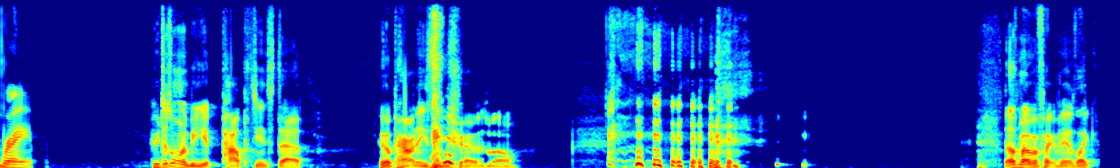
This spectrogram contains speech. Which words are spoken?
Right. Who doesn't want to be Palpatine's dad? Who apparently is in the show as well. That was my other favorite thing. I was like,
